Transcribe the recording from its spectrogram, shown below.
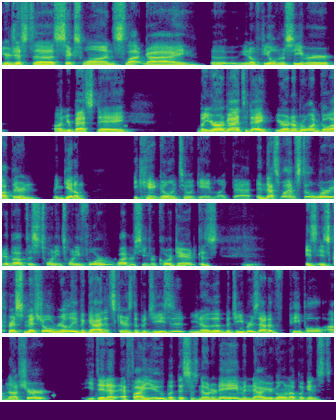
you're just a six one slot guy, uh, you know, field receiver on your best day, but you're our guy today. You're our number one. Go out there and, and get them. You can't go into a game like that. And that's why I'm still worried about this 2024 wide receiver corps, Darin, because is, is Chris Mitchell really the guy that scares the bejeebers, you know, the bejeebers out of people? I'm not sure. He did at FIU, but this is Notre Dame, and now you're going up against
